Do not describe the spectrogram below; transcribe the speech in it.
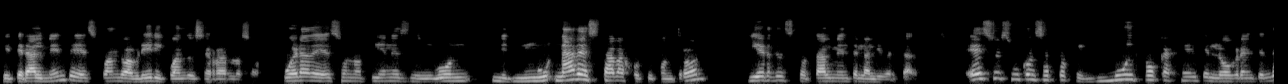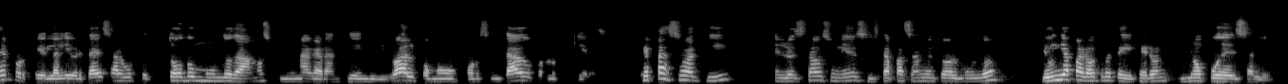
literalmente, es cuándo abrir y cuándo cerrar los ojos. Fuera de eso no tienes ningún, ningún, nada está bajo tu control, pierdes totalmente la libertad. Eso es un concepto que muy poca gente logra entender porque la libertad es algo que todo mundo damos como una garantía individual, como por sentado, por lo que quieras. ¿Qué pasó aquí? en los Estados Unidos y está pasando en todo el mundo, de un día para otro te dijeron no puedes salir.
